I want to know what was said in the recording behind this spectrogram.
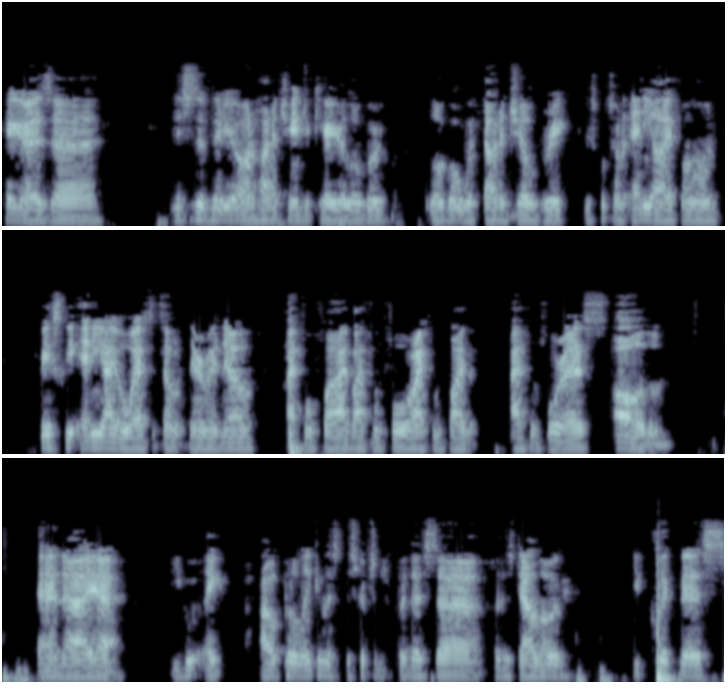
Hey guys, uh, this is a video on how to change a carrier logo logo without a jailbreak. This works on any iPhone, basically any iOS that's out there right now. iPhone 5, iPhone 4, iPhone 5, iPhone 4S, all of them. And uh, yeah, you like I'll put a link in the description for this uh, for this download. You click this,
